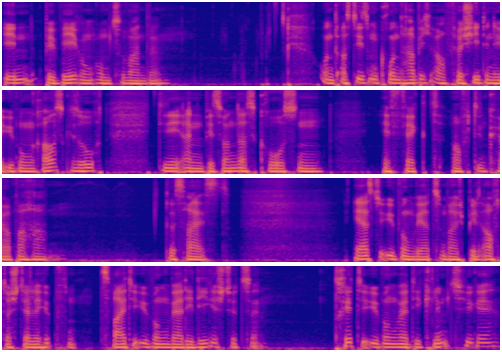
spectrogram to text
in Bewegung umzuwandeln. Und aus diesem Grund habe ich auch verschiedene Übungen rausgesucht, die einen besonders großen Effekt auf den Körper haben. Das heißt, Erste Übung wäre zum Beispiel auf der Stelle hüpfen. Zweite Übung wäre die Liegestütze. Dritte Übung wäre die Klimmzüge.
